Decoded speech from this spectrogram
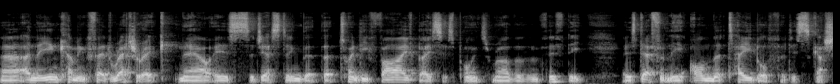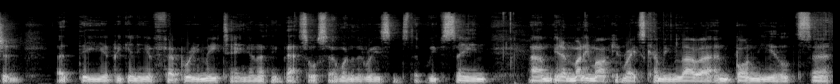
Uh, and the incoming Fed rhetoric now is suggesting that, that 25 basis points rather than 50 is definitely on the table for discussion at the beginning of February meeting, and I think that's also one of the reasons that we've seen, um, you know, money market rates coming lower and bond yields uh,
